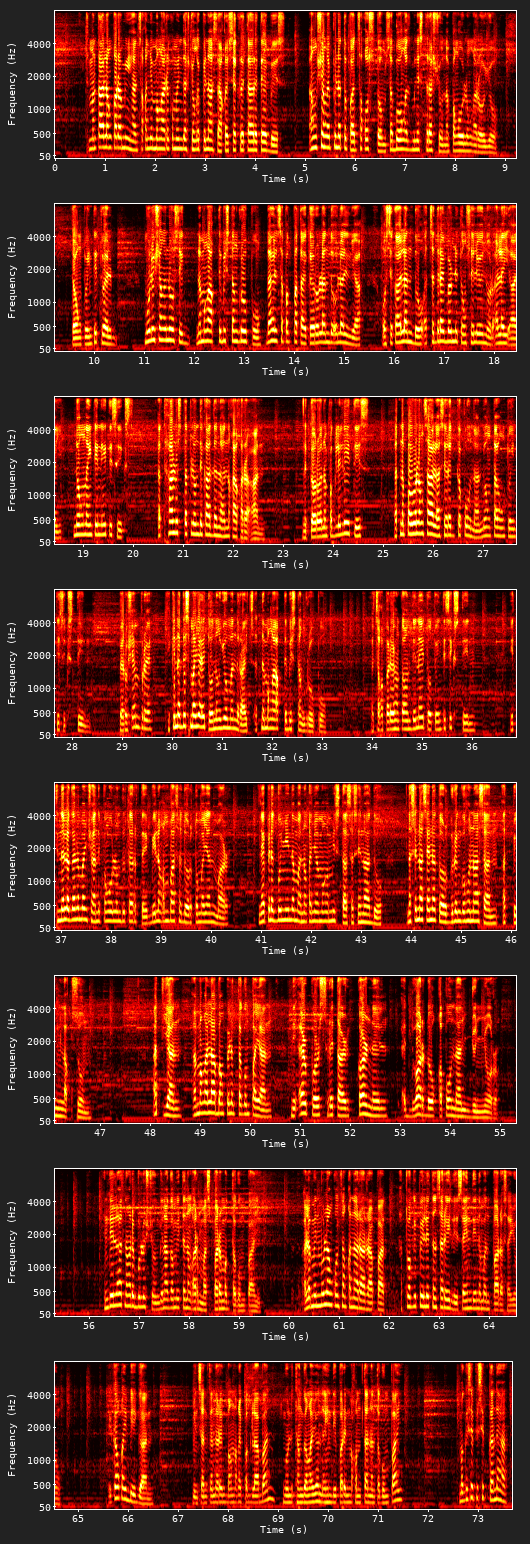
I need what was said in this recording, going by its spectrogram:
Samantalang karamihan sa kanyang mga rekomendasyong ipinasa kay Secretary Tebes ang siyang ipinatupad sa custom sa buong administrasyon ng Pangulong Arroyo. Taong 2012, muli siyang inusig ng mga aktivistang grupo dahil sa pagpatay kay Rolando Olalia o si Calando at sa driver nitong si Leonor Alayay noong 1986 at halos tatlong dekada na nakakaraan. Nagkaroon ng paglilitis at napawalang sala si Red Capuna noong taong 2016. Pero syempre, ikinadismaya ito ng human rights at ng mga aktivistang grupo. At sa kaparehong taon din na ito, 2016, itinalaga naman siya ni Pangulong Duterte bilang ambasador to Myanmar na pinagbunyi naman ng kanyang mga mista sa Senado na sina Senator Gringo Honasan at Ping Lacson. At yan ang mga labang pinagtagumpayan ni Air Force Retired Colonel Eduardo Caponan Jr. Hindi lahat ng revolusyon ginagamitan ng armas para magtagumpay. Alamin mo lang kung saan ka nararapat at huwag ipilit ang sarili sa hindi naman para sa iyo. Ikaw kaibigan, minsan ka na rin bang nakipaglaban ngunit hanggang ngayon ay hindi pa rin makamtan ang tagumpay? Mag-isip-isip ka na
